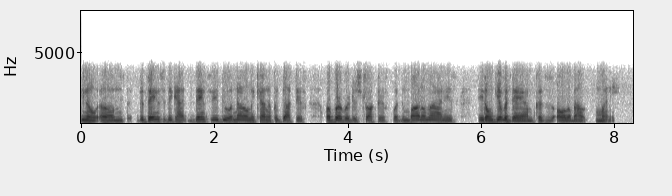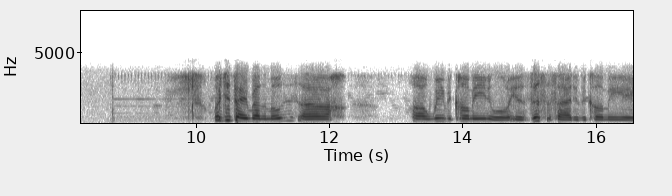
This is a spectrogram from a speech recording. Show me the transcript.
you know, um, the things that they got, the things that they do are not only counterproductive but very, very destructive. But the bottom line is they don't give a damn because it's all about money. What do you think, Brother Moses? Uh, are we becoming, or is this society becoming a,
